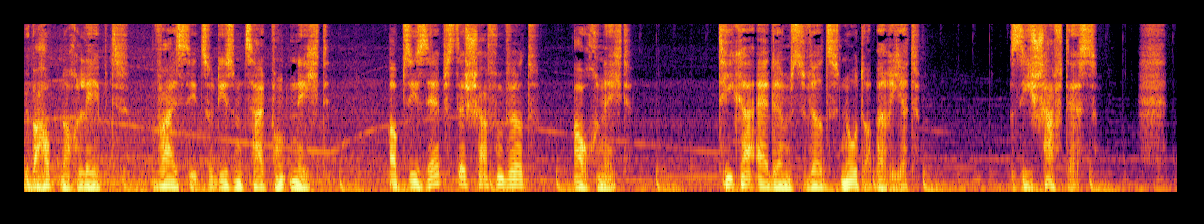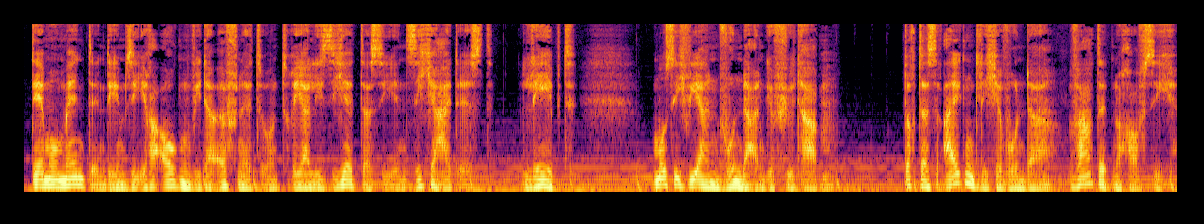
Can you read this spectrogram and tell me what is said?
überhaupt noch lebt, weiß sie zu diesem Zeitpunkt nicht. Ob sie selbst es schaffen wird, auch nicht. Tika Adams wird notoperiert. Sie schafft es. Der Moment, in dem sie ihre Augen wieder öffnet und realisiert, dass sie in Sicherheit ist, lebt, muss sich wie ein Wunder angefühlt haben. Doch das eigentliche Wunder wartet noch auf sie.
